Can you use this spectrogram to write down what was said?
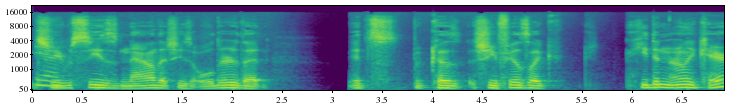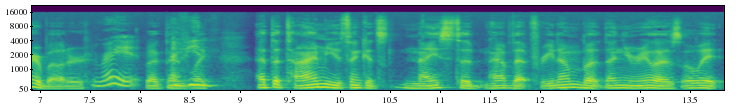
Yeah. she sees now that she's older that it's because she feels like he didn't really care about her right. back I then. mean, like at the time, you think it's nice to have that freedom, but then you realize, oh wait,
